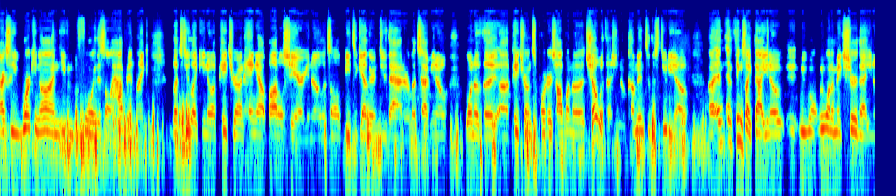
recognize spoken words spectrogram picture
actually working on even before this all happened. Like let's do like you know a patreon hangout bottle share you know let's all be together and do that. Or let's have you know one of the uh, patreon supporters hop on a show with us you know come into the studio uh, and, and things like that you know we want we want to make sure that you know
